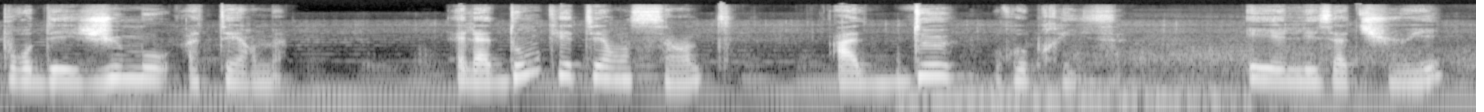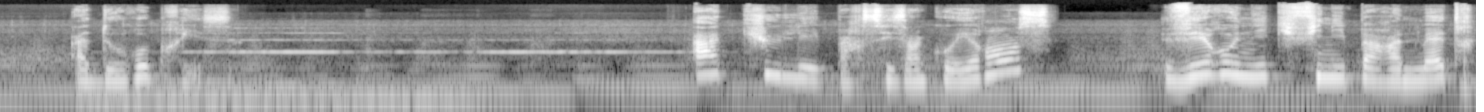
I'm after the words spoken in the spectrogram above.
pour des jumeaux à terme. Elle a donc été enceinte à deux reprises. Et elle les a tués à deux reprises. Acculée par ces incohérences, Véronique finit par admettre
